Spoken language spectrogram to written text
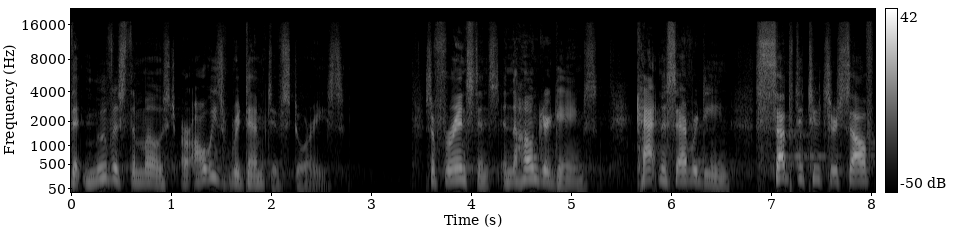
that move us the most are always redemptive stories. So, for instance, in the Hunger Games, Katniss Everdeen substitutes herself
